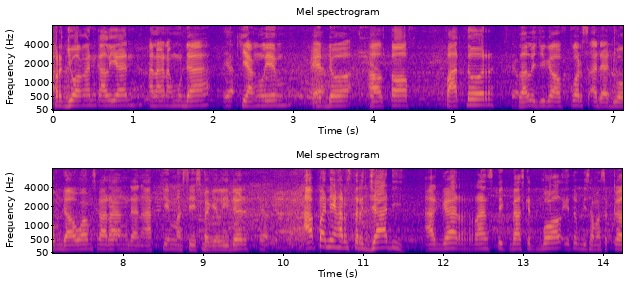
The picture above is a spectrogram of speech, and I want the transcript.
perjuangan kalian anak-anak muda Ya. Kiang Lim, Edo, Altov, Fatur, lalu juga of course ada Duom Dawam sekarang dan Akim masih sebagai leader. Ya. Apa nih yang harus terjadi agar Ranspik Basketball itu bisa masuk ke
